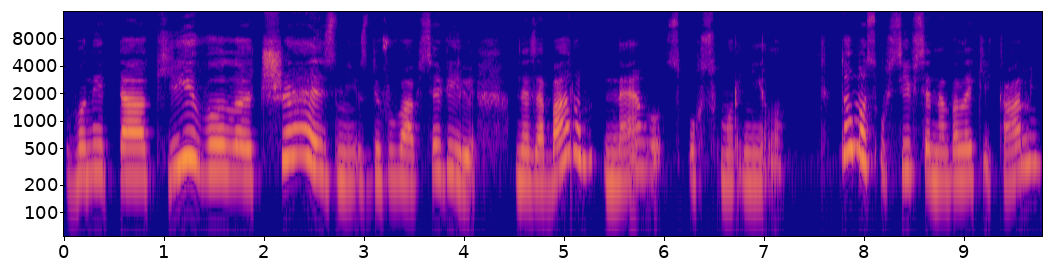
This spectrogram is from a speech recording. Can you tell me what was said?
Вони такі величезні, здивувався Віллі. Незабаром небо спохмурніло. Томас усівся на великий камінь,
